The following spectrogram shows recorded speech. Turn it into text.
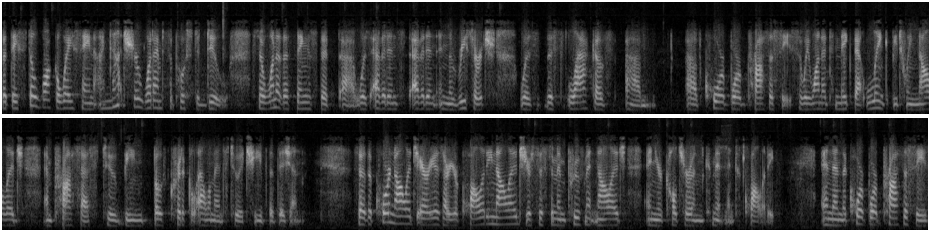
but they still walk away saying i'm not sure what i'm supposed to do so one of the things that uh, was evidence evident in the research was this lack of um, of core board processes. So we wanted to make that link between knowledge and process to being both critical elements to achieve the vision. So the core knowledge areas are your quality knowledge, your system improvement knowledge, and your culture and commitment to quality. And then the core board processes,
